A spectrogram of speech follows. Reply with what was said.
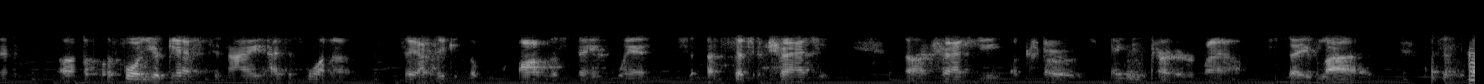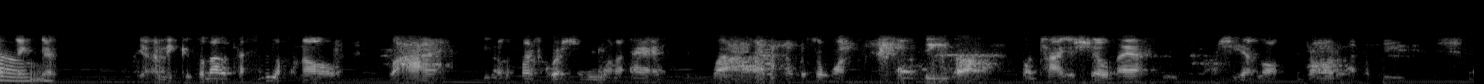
Uh, for your guest tonight, I just want to say I think it's a marvelous thing when uh, such a tragic uh, tragedy occurs and you turn it around to save lives. I just oh. I think that, yeah, I mean, because a lot of times we don't know why. You know, the first question we want to ask is why. I remember someone on the uh, on Tanya's show last week. She had lost a daughter, I believe,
